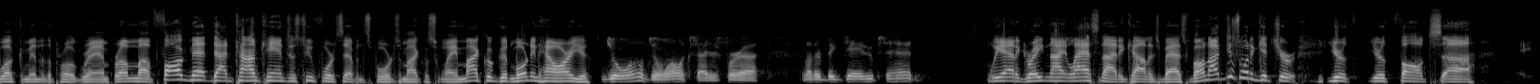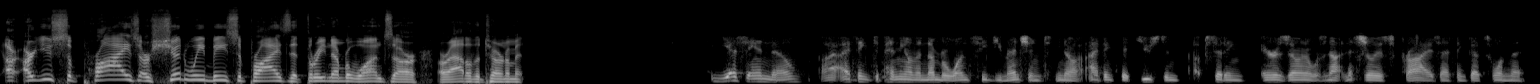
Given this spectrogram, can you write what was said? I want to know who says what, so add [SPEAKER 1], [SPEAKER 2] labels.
[SPEAKER 1] Welcome into the program from uh, fognet.com, Kansas 247 Sports, Michael Swain. Michael, good morning. How are you?
[SPEAKER 2] Doing well, doing well. Excited for uh, another big day of hoops ahead.
[SPEAKER 1] We had a great night last night in college basketball, and I just want to get your your your thoughts. Uh, are, are you surprised, or should we be surprised that three number ones are are out of the tournament?
[SPEAKER 2] Yes and no. I, I think depending on the number one seed you mentioned, you know, I think that Houston upsetting Arizona was not necessarily a surprise. I think that's one that,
